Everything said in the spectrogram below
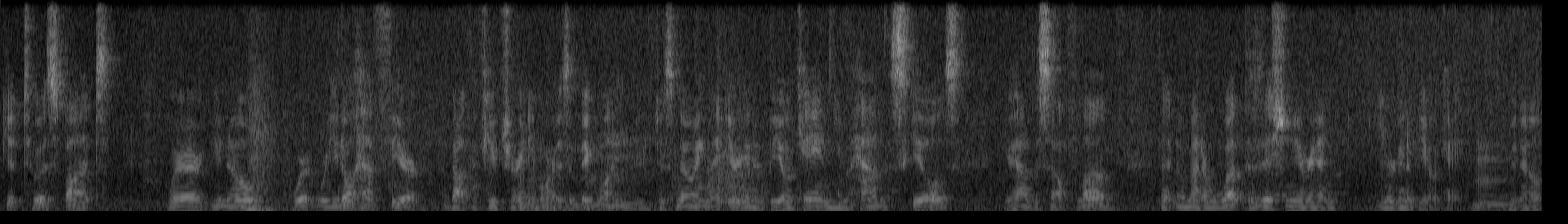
get to a spot where you know where, where you don't have fear about the future anymore is a big one just knowing that you're going to be okay and you have the skills you have the self-love that no matter what position you're in you're going to be okay mm. you know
